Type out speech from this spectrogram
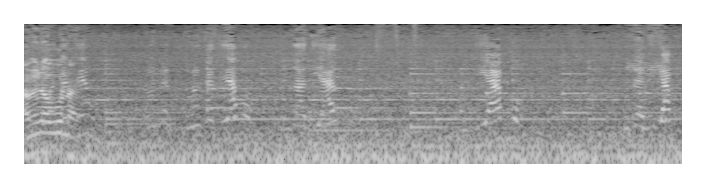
আমি নেব না। যাব। না দিয়ে আসব।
